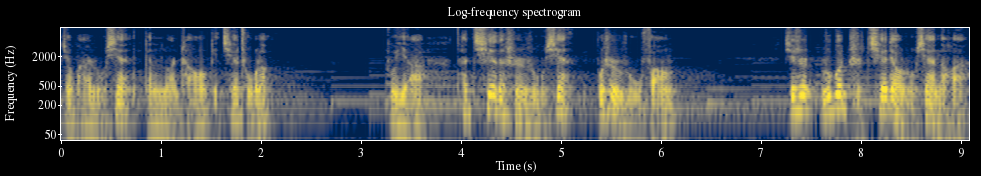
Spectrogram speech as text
就把乳腺跟卵巢给切除了。注意啊，她切的是乳腺，不是乳房。其实如果只切掉乳腺的话，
